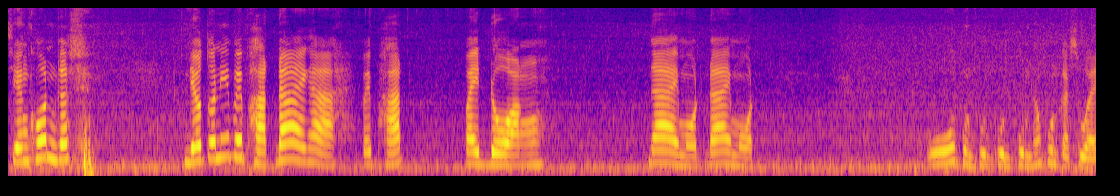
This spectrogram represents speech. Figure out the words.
เสียงค้นก็ เดี๋ยวตัวนี้ไปผัดได้ค่ะ ไปพัด ไปดอง ได้หมดได้หมด อู้ผุ่นผุ่นผุ่นผุ่นทั้งผุ่นก็สวย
